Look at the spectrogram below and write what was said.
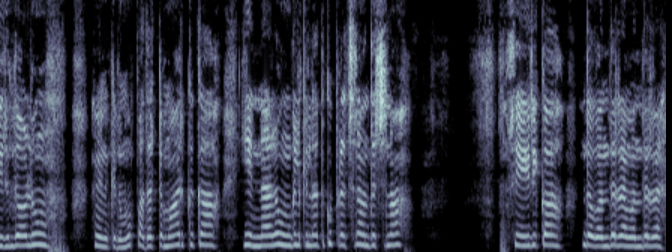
இருந்தாலும் எனக்கு ரொம்ப பதட்டமாக இருக்குக்கா. என்னால் உங்களுக்கு எல்லாத்துக்கும் பிரச்சனை வந்துச்சுன்னா சரிக்கா இந்த வந்துடுறேன் வந்துடுறேன்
